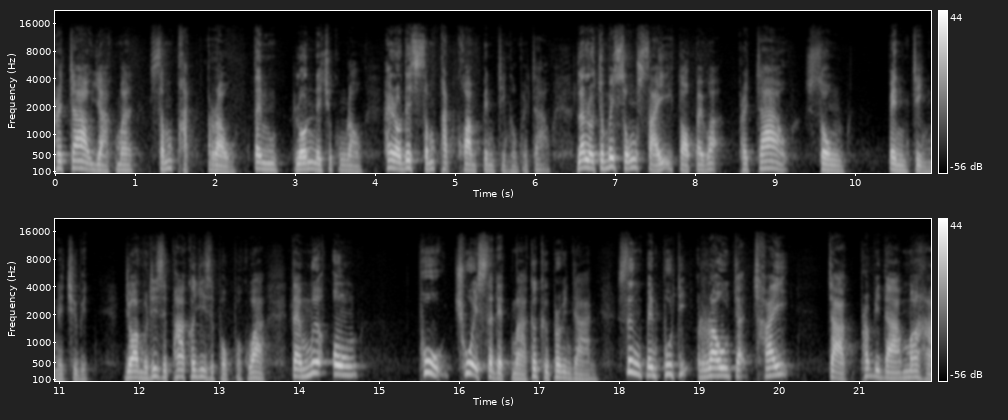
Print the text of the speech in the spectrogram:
พระเจ้าอยากมาสัมผัสเราเต็มล้นในชีวิตของเรา ให้เราได้สัมผัสความเป็นจริงของพระเจ้า แล้วเราจะไม่สงสัยอีกต่อไปว่า พระเจ้าทรงเป็นจริงในชีวิต ยอห์นบทที่ 15ข้อ26 บอกว่า แต่เมื่อองค์ผู้ช่วยเสด็จมาก็คือพระวิญญาณ ซึ่งเป็นผู้ที่เราจะใช้จากพระบิดามาหา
